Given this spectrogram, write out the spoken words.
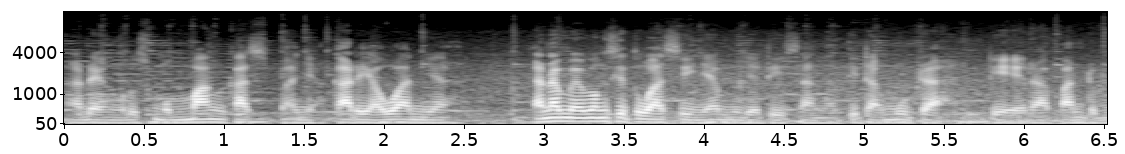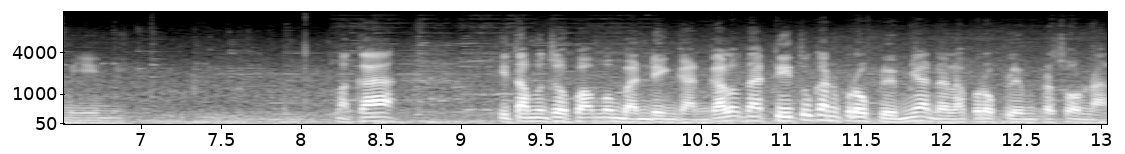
ada yang harus memangkas banyak karyawannya. Karena memang situasinya menjadi sangat tidak mudah di era pandemi ini. Maka kita mencoba membandingkan. Kalau tadi itu kan problemnya adalah problem personal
